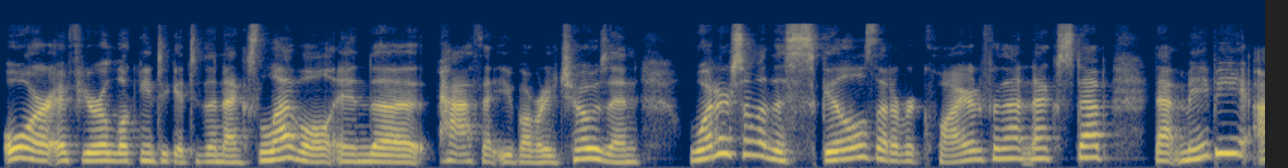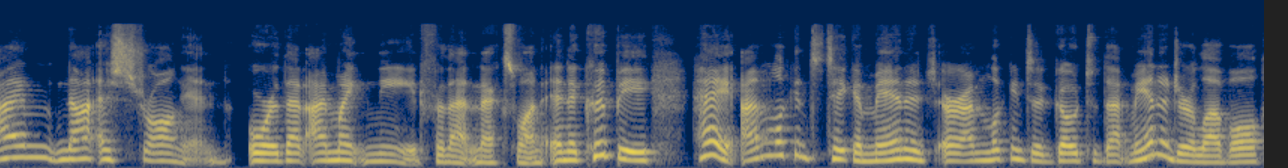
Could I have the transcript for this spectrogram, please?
Or if you're looking to get to the next level in the path that you've already chosen, what are some of the skills that are required for that next step that maybe I'm not as strong in or that I might need for that next one? And it could be, hey, I'm looking to take a manage or I'm looking to go to that manager level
